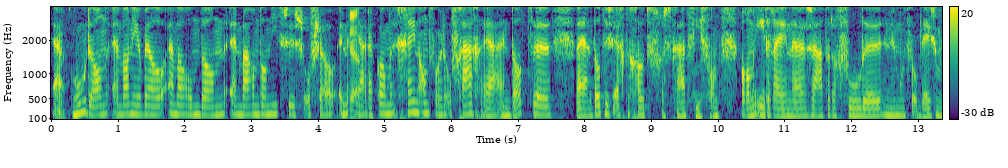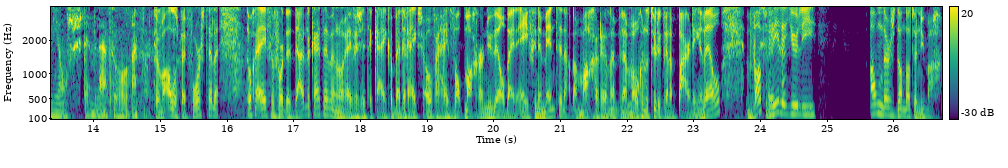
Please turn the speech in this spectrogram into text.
ja, hoe dan en wanneer wel en waarom dan en waarom dan niet zus of zo. En ja, ja daar komen geen antwoorden op vragen. Ja, en dat, uh, nou ja, dat is echt de grote frustratie van waarom iedereen uh, zaterdag voelde. Nu moeten we op deze manier onze stem laten horen. Daar nou, kunnen we alles bij voorstellen. Toch even voor de duidelijkheid hebben we nog even zitten kijken bij de Rijksoverheid. Wat mag er nu wel bij de evenementen? Nou, dan mag er dan mogen natuurlijk wel een paar dingen wel. Wat Zeker? willen jullie anders dan dat er nu mag?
